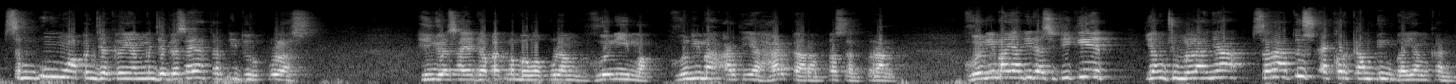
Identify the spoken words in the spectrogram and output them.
semua penjaga yang menjaga saya tertidur pulas. Hingga saya dapat membawa pulang ghanimah. Ghanimah artinya harta rampasan perang. Ghanimah yang tidak sedikit, yang jumlahnya 100 ekor kambing bayangkan.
